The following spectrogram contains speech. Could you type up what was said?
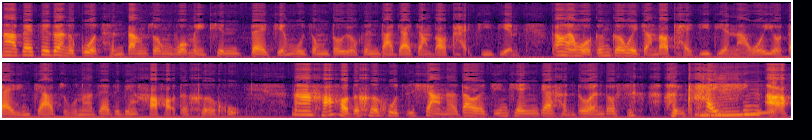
那在这段的过程当中，我每天在节目中都有跟大家讲到台积电。当然，我跟各位讲到台积电呢，我有带领家族呢在这边好好的呵护。那好好的呵护之下呢，到了今天，应该很多人都是很开心啊。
